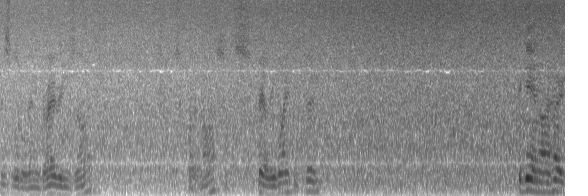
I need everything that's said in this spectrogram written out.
There's little engravings on it. It's quite nice. It's fairly weighty too. Again, I hope,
